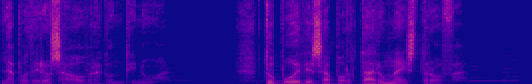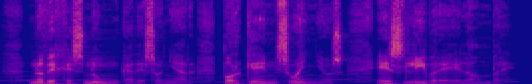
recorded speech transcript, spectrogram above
la poderosa obra continúa. Tú puedes aportar una estrofa. No dejes nunca de soñar, porque en sueños es libre el hombre.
